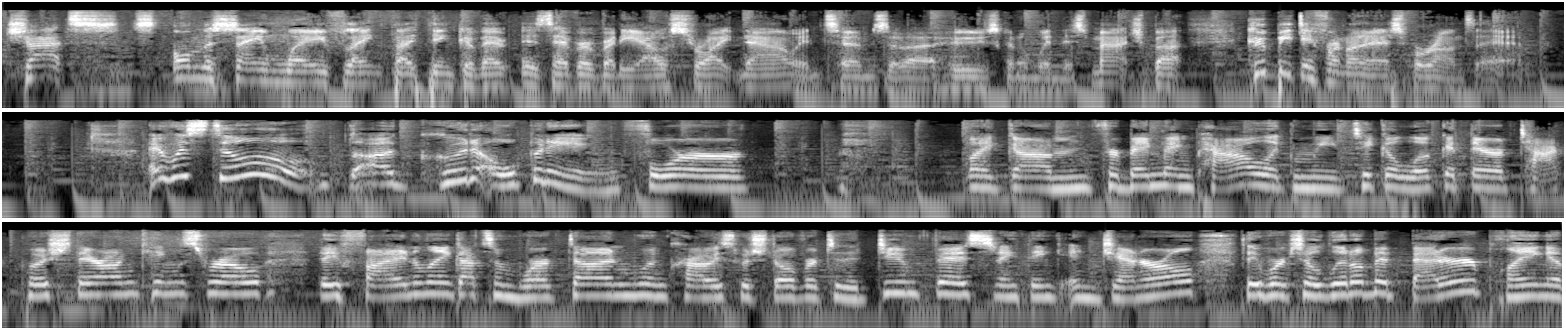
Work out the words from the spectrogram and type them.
chat's on the same wavelength. I think of as everybody else right now in terms of uh, who's going to win this match, but could be different on Esperanza here. It was still a good opening for like um for Bang Bang Pow, like when we take a look at their attack push there on Kings Row, they finally got some work done when Crowley switched over to the Doomfist, and I think in general they worked a little bit better playing a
